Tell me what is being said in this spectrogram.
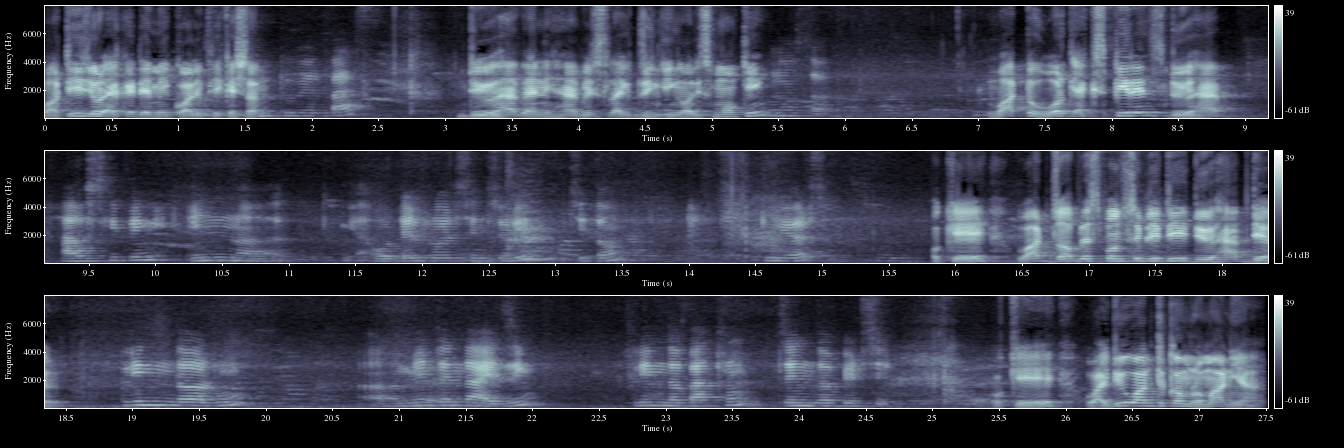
What is your academic qualification? 12 pass. Do you have any habits like drinking or smoking? No, sir. What work experience do you have? Housekeeping in uh, Hotel Royal Century, Chitwan. Two years. Okay, what job responsibility do you have there? Clean the room. Uh, maintain the hygiene. Clean the bathroom. Change the bed sheet. Okay, why do you want to come Romania?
